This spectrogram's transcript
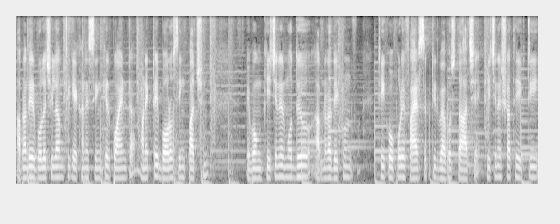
আপনাদের বলেছিলাম ঠিক এখানে সিঙ্কের পয়েন্টটা অনেকটাই বড় সিঙ্ক পাচ্ছেন। এবং কিচেনের মধ্যেও আপনারা দেখুন ঠিক ওপরে ফায়ার সেফটির ব্যবস্থা আছে। কিচেনের সাথে একটি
